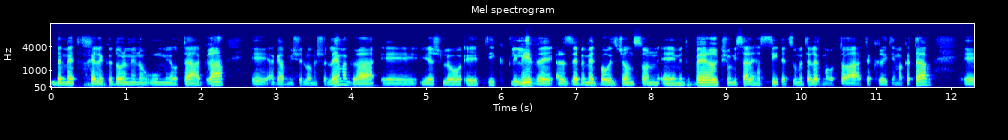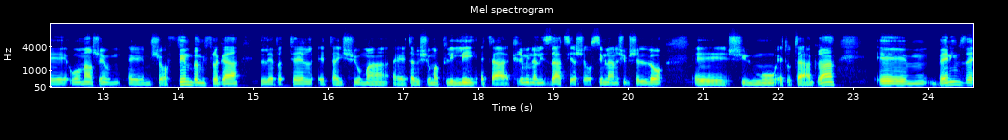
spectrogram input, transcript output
באמת חלק גדול ממנו הוא מאותה אגרה. אגב, מי שלא משלם אגרה, יש לו תיק פלילי, ועל זה באמת בוריס ג'ונסון מדבר, כשהוא ניסה להסיט את תשומת הלב מאותו התקרית עם הכתב. הוא אמר שהם שואפים במפלגה לבטל את, האישום, את הרישום הפלילי, את הקרימינליזציה שעושים לאנשים שלא שילמו את אותה אגרה. בין אם זה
